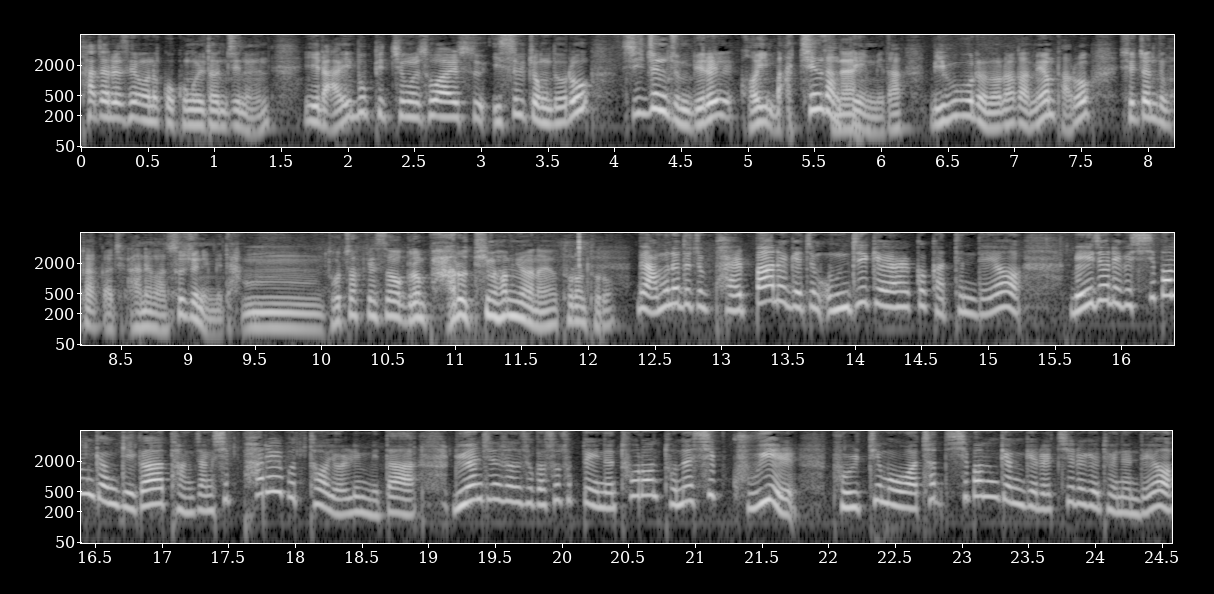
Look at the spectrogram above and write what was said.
타자를 세워놓고 공을 던지는 이 라이브 피칭을 소화할 수 있을 정도로 시즌 준비를 거의 마친 네. 상태입니다. 네. 미국으로 돌아가면 바로 실전 등판까지 가능한 수준입니다. 음, 도착해서 그럼 바로 팀 합류하나요? 토론토로? 네, 아무래도 좀 발빠르게 좀 움직여야 할 것 같은데 있는데요. 메이저리그 시범 경기가 당장 18일부터 열립니다. 류현진 선수가 소속돼 있는 토론토는 19일 볼티모어와 첫 시범 경기를 치르게 되는데요.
